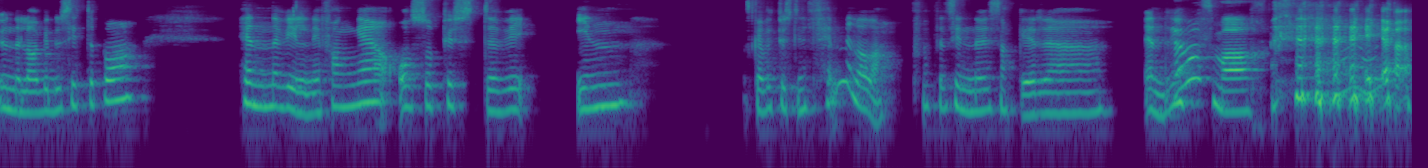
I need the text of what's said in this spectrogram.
underlaget du sitter på. Hendene hvilende i fanget, og så puster vi inn Skal vi puste inn fem i dag, da? For, siden vi snakker uh, endring. Det var smart. ja.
